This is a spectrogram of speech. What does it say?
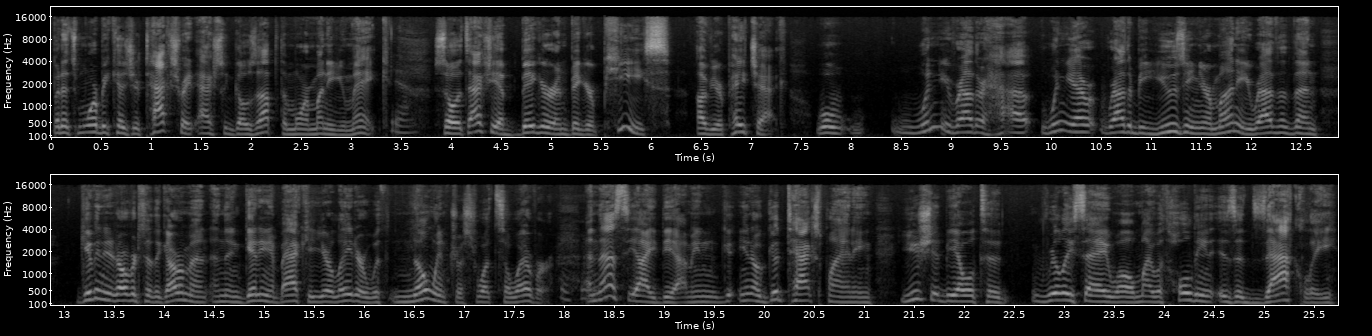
but it's more because your tax rate actually goes up the more money you make. Yeah. So it's actually a bigger and bigger piece of your paycheck. Well, wouldn't you rather have wouldn't you rather be using your money rather than giving it over to the government and then getting it back a year later with no interest whatsoever mm-hmm. and that's the idea i mean you know good tax planning you should be able to really say well my withholding is exactly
